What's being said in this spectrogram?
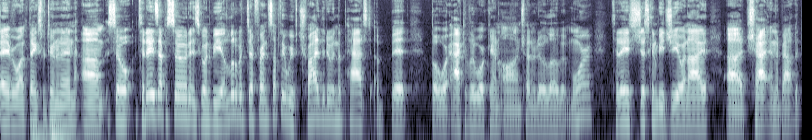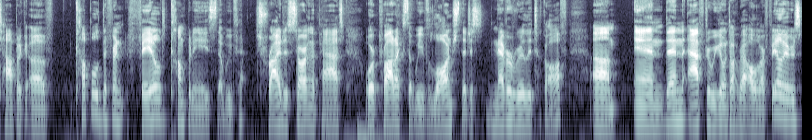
Hey everyone, thanks for tuning in. Um, so today's episode is going to be a little bit different, something we've tried to do in the past a bit, but we're actively working on trying to do a little bit more. Today it's just going to be Gio and I uh, chatting about the topic of a couple different failed companies that we've tried to start in the past or products that we've launched that just never really took off. Um, and then after we go and talk about all of our failures,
